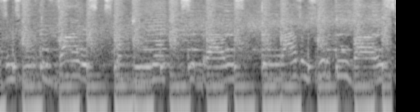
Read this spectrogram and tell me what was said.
разом згуртувались, спокійно зібрались, ти разом згуртувались.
